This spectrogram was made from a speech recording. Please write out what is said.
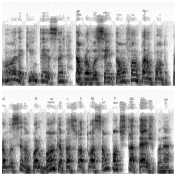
Olha que interessante. Não, para você então foi para um ponto, para você não, para o banco, é para a sua atuação, um ponto estratégico, né?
